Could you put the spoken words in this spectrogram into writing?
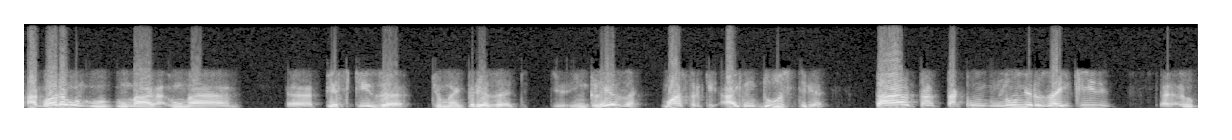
Agora, uma, uma uh, pesquisa de uma empresa de, inglesa mostra que a indústria está tá, tá com números aí que uh,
